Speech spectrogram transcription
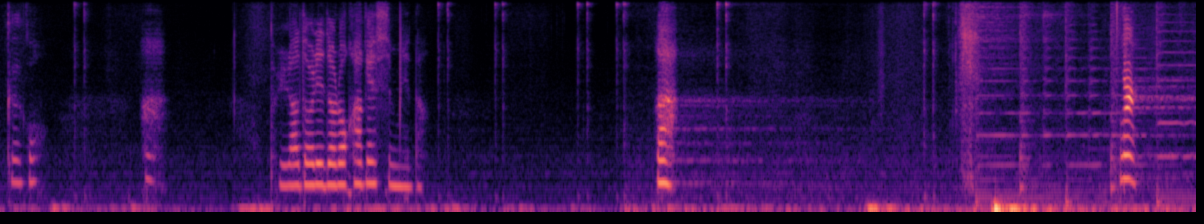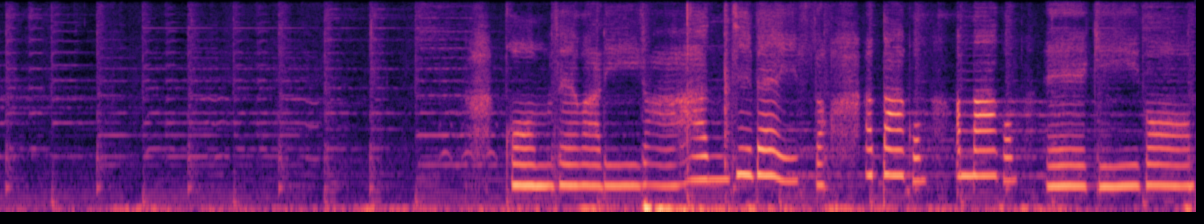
끄고 아, 불러드리도록 하겠습니다. 집에 있어. 아빠 곰, 엄마 곰, 애기 곰.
